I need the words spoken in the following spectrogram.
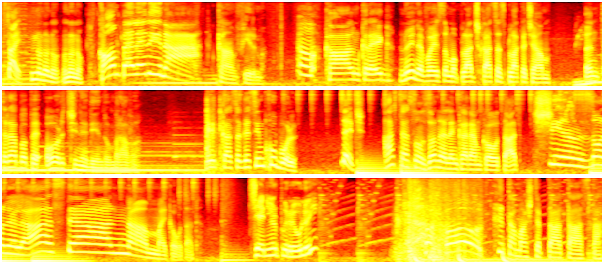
Stai, nu, nu, nu, nu, nu. Compelerina! Ca în film. Oh, Calm, Craig, nu-i nevoie să mă placi ca să-ți placă ce am. Întreabă pe oricine din Dumbrava E ca să găsim cubul. Deci, astea sunt zonele în care am căutat Și în zonele astea n-am mai căutat. Geniul pârâului? Oh, cât am așteptat asta.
